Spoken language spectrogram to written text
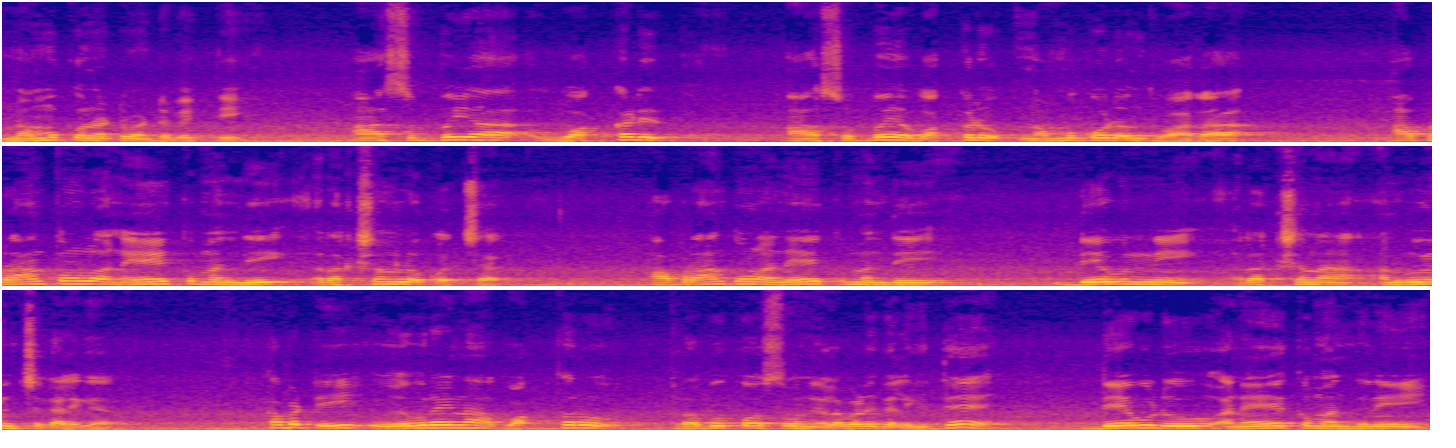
నమ్ముకున్నటువంటి వ్యక్తి. ఆ సుబ్బయ్య ఒక్కడి ఆ సుబ్బయ్య ఒక్కడు నమ్ముకోవడం ద్వారా ఆ ప్రాంతంలో అనేక మంది రక్షణలోకి వచ్చారు. ఆ ప్రాంతంలో అనేక మంది దేవుణ్ణి రక్షణ అనుభవించగలిగారు. కాబట్టి ఎవరైనా ఒక్కరు ప్రభు కోసం నిలబడగలిగితే దేవుడు అనేక మందిని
